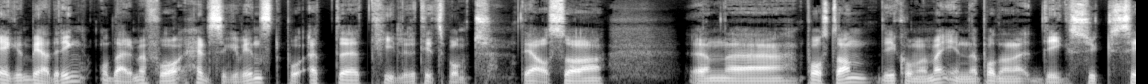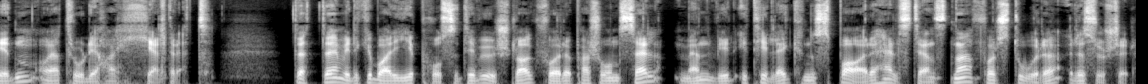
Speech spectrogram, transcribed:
egen bedring og dermed få helsegevinst på et eh, tidligere tidspunkt. Det er altså en påstand de kommer med inne på denne DigSyk-siden, og jeg tror de har helt rett. Dette vil ikke bare gi positive utslag for personen selv, men vil i tillegg kunne spare helsetjenestene for store ressurser.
